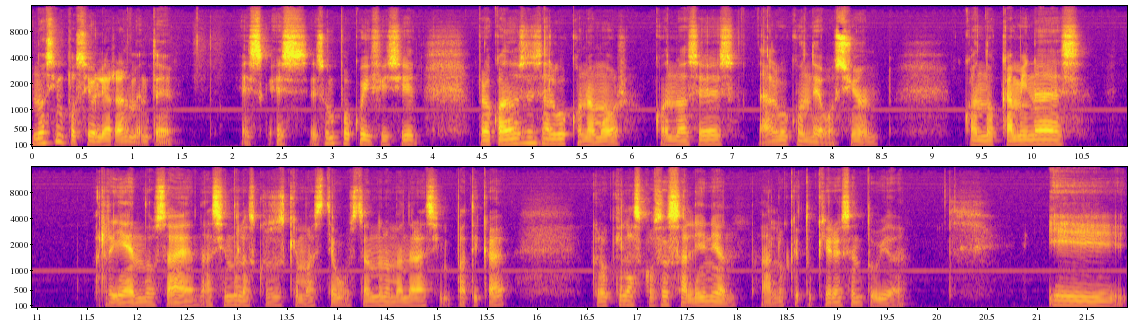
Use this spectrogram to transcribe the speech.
no es imposible realmente. Es, es, es un poco difícil pero cuando haces algo con amor, cuando haces algo con devoción, cuando caminas riendo, ¿saben? haciendo las cosas que más te gustan de una manera simpática, creo que las cosas se alinean a lo que tú quieres en tu vida. Y,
